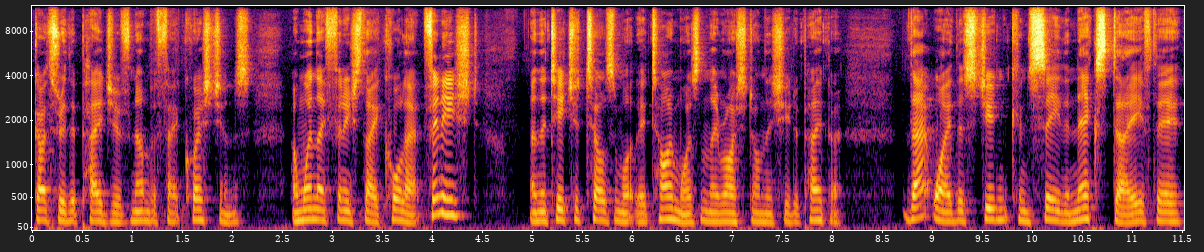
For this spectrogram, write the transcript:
go through the page of number fact questions. And when they finish, they call out, finished, and the teacher tells them what their time was and they write it on their sheet of paper. That way the student can see the next day if they're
